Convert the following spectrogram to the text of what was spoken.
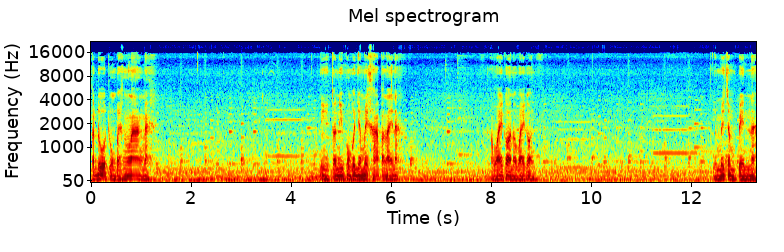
กระโดดลงไปข้างล่างไหมนี่ ตอนนี้ผมก็ยังไม่คาบอะไรนะ เอาไว้ก่อน เอาไว้ก่อน ยังไม่จำเป็นนะ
